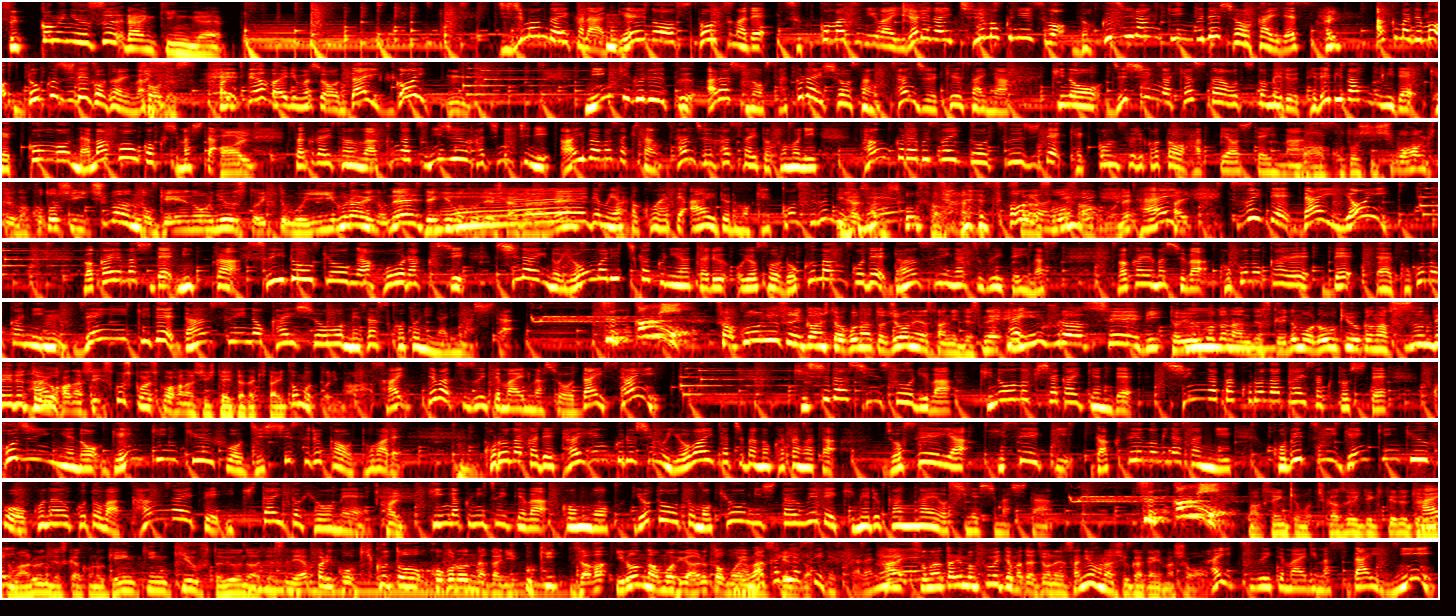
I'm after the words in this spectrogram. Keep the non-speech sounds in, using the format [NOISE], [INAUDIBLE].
ツッコミニュースランキング。時事問題から芸能スポーツまで突っ込まずにはいられない注目ニュースを独自ランキングで紹介です、はい。あくまでも独自でございます。そうです。はい。では参りましょう。第5位。うん人気グループ嵐の櫻井翔さん39歳が昨日自身がキャスターを務めるテレビ番組で結婚を生報告しました。はい。櫻井さんは9月28日に相葉雅紀さん38歳とともにファンクラブサイトを通じて結婚することを発表しています、まあ今年下半期というか今年一番の芸能ニュースと言ってもいいぐらいのね出来事でしたからね。えでもやっぱこうやってアイドルも結婚するんですね。いやそりゃそうさ。[LAUGHS] そうよそりゃそうねね。はい、はい。続いて第4位。和歌山市で3日、水道橋が崩落し、市内の4割近くにあたるおよそ6万戸で断水が続いています。和歌山市は9日で、えー9日に全域で断水の解消を目指すことになりました。さあこのニュースに関してはこの後常念さんにですね、はい。インフラ整備ということなんですけれども老朽化が進んでいるというお話、少し詳しくお話ししていただきたいと思っております。はい、では続いて参りましょう。第3位岸田新総理は昨日の記者会見で新型コロナ対策として個人への現金給付を実施するかを問われ、コロナ禍で大変苦しむ弱い立場の方々女性や非正規学生の皆さんに個別に現金給付を行うことは考えていきたいと表明。はい。金額については今後与党とも協議した上で決める考えを示しました。まあ、選挙も近づいてきているということもあるんですが、この現金給付というのはですねやっぱりこう聞くと心の中に浮きざわいろんな思いがあると思いますけれど。わかりやすいですからね。はい、そのあたりも含めてまた常念さんにお話を伺いましょう、はい続いてまいります。第2位。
